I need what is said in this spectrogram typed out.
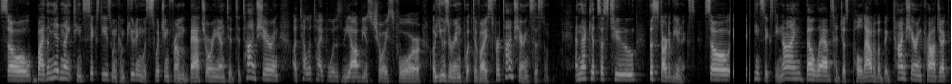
So by the mid-1960s, when computing was switching from batch-oriented to time-sharing, a teletype was the obvious choice for a user input device for a time-sharing system. And that gets us to the start of Unix. So 1969, Bell Labs had just pulled out of a big time-sharing project,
